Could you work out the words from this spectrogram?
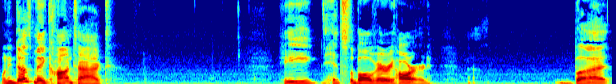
When he does make contact, he hits the ball very hard. But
